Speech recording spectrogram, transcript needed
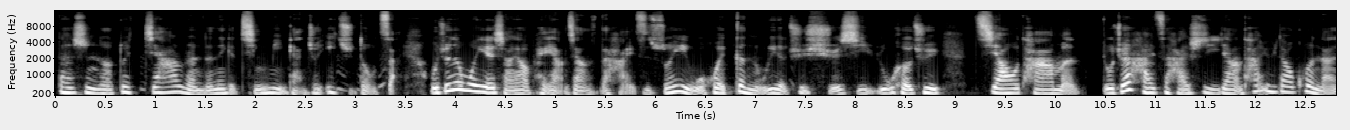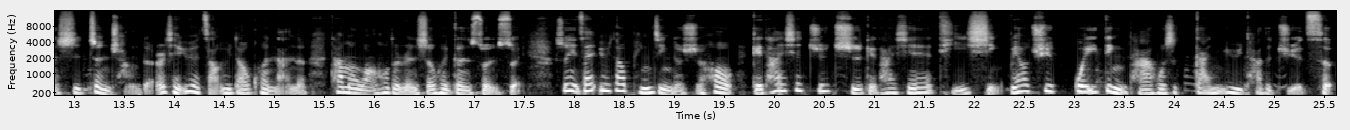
但是呢，对家人的那个亲密感就一直都在。我觉得我也想要培养这样子的孩子，所以我会更努力的去学习如何去教他们。我觉得孩子还是一样，他遇到困难是正常的，而且越早遇到困难呢，他们往后的人生会更顺遂。所以在遇到瓶颈的时候，给他一些支持，给他一些提醒，不要去规定他或是干预他的决策，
